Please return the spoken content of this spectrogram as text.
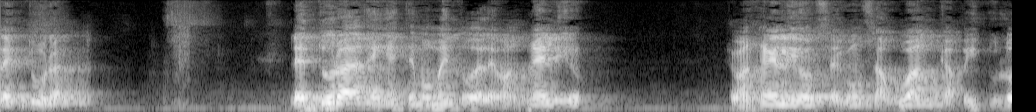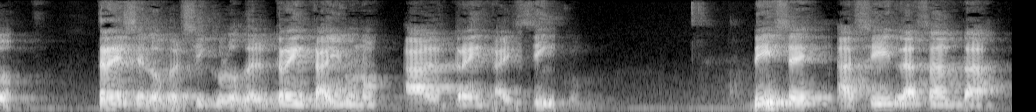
lectura, lectura en este momento del Evangelio, Evangelio según San Juan capítulo 13, los versículos del 31 al 35. Dice así la santa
